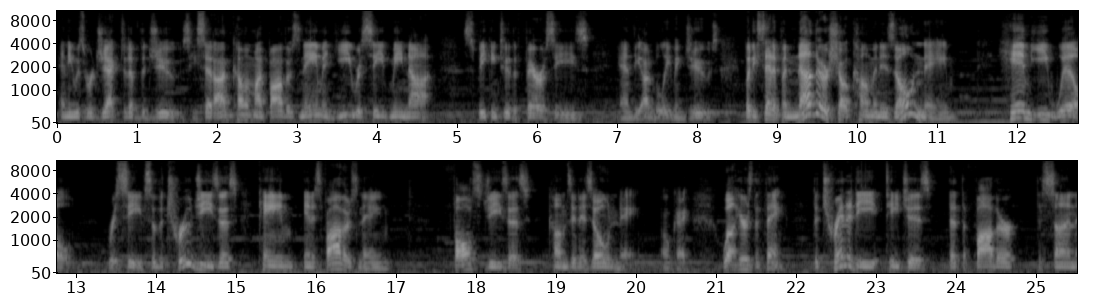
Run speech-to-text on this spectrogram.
and he was rejected of the Jews. He said, I'm come in my Father's name and ye receive me not, speaking to the Pharisees and the unbelieving Jews. But he said, if another shall come in his own name, him ye will receive. So the true Jesus came in his Father's name. False Jesus comes in his own name. Okay. Well, here's the thing. The Trinity teaches that the Father, the Son,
